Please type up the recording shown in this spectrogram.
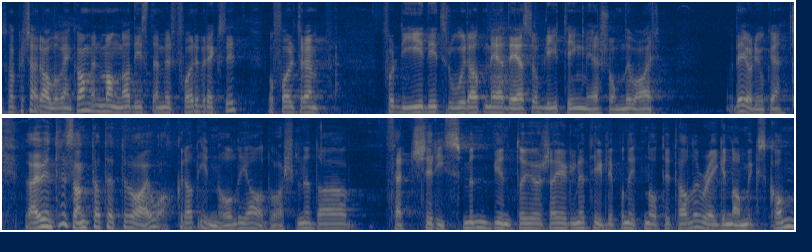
skal ikke skjære alle over en kam, men mange av de stemmer for brexit og for Trump. Fordi de tror at med det så blir ting mer som det var. Det gjør det jo ikke. Det er jo interessant at dette var jo akkurat innholdet i advarslene da Thatcherismen begynte å gjøre seg gjeldende tidlig på 1980-tallet. Reaganomics kom.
